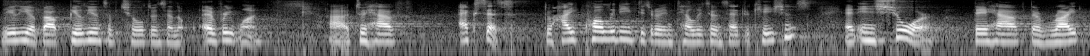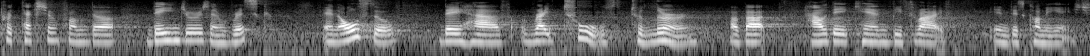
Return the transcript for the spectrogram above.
really about billions of children and everyone uh, to have access to high quality digital intelligence educations and ensure they have the right protection from the dangers and risk and also they have right tools to learn about how they can be thrive in this coming age.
